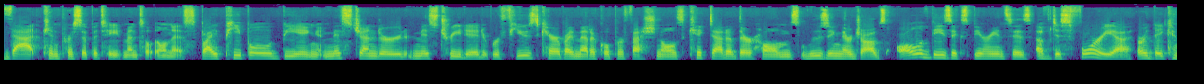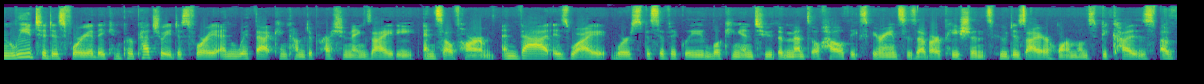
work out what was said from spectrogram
that can precipitate mental illness by people being misgendered, mistreated, refused care by medical professionals, kicked out of their homes, losing their jobs. All of these experiences of dysphoria, or they can lead to dysphoria, they can perpetuate dysphoria. And with that can come depression, anxiety, and self harm. And that is why we're specifically looking into the mental health experiences of our patients who desire hormones because of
